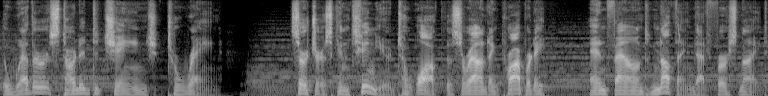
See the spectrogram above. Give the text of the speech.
the weather started to change to rain. Searchers continued to walk the surrounding property and found nothing that first night.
